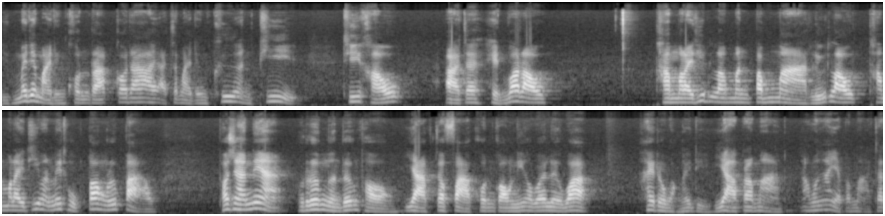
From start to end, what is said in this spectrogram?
ๆ ไม่ได้หมายถึงคนรักก็ได้ อาจจะหมายถึงเพื่อนพี่ที่เขาอาจจะเห็นว่าเราทำอะไรที่เรามันประมาทหรือเราทำอะไรที่มันไม่ถูกต้องหรือเปล่า เพราะฉะนั้นเนี่ยเรื่องเงินเรื่องทอง อยากจะฝากคนกองนี้เอาไว้เลยว่า ให้ระวังให้ดี อย่าประมาทเอาง่ายๆอย่าประมาทจะ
